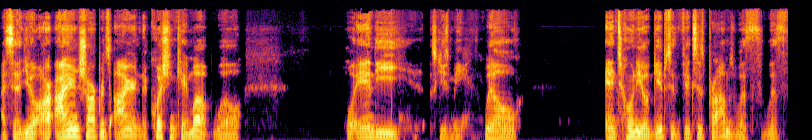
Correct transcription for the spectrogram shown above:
I said, you know, our iron sharpens iron. The question came up: Will will Andy, excuse me, will Antonio Gibson fix his problems with with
